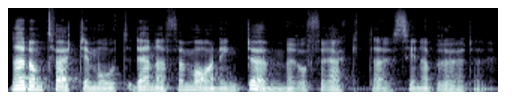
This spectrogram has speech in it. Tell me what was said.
när de tvärt denna förmaning dömer och föraktar sina bröder.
